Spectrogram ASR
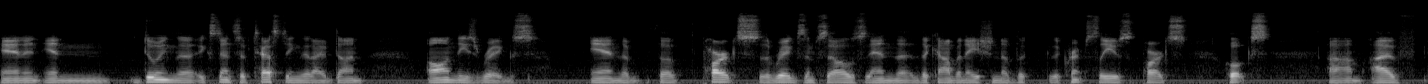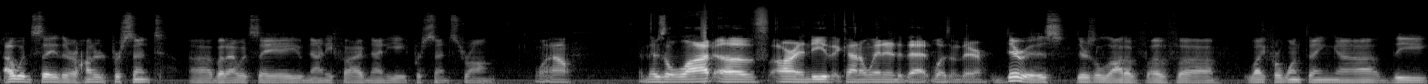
And in, in doing the extensive testing that I've done on these rigs and the, the parts, the rigs themselves, and the, the combination of the, the crimp sleeves, parts, hooks, um, I've I would say they're 100%, uh, but I would say 95, 98% strong. wow. And there's a lot of R and D that kind of went into that, wasn't there? There is. There's a lot of, of uh, like for one thing, uh, the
